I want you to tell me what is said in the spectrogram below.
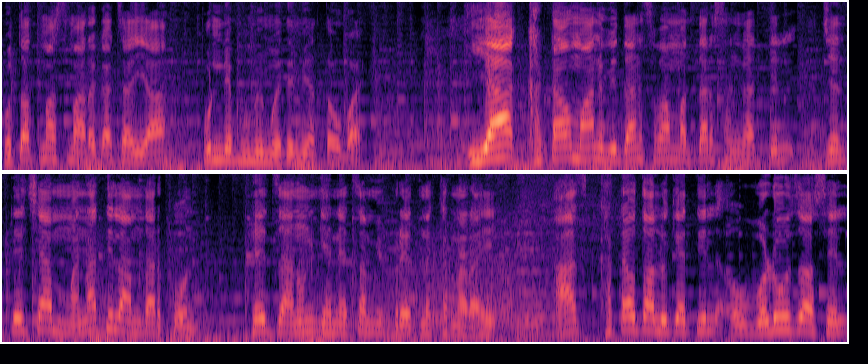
हुतात्मा स्मारकाच्या या पुण्यभूमीमध्ये मी आता उभा आहे. या खटावमान विधानसभा मतदारसंघातील जनतेच्या मनातील आमदार कोण हे जाणून घेण्याचा मी प्रयत्न करणार आहे. आज खटाव तालुक्यातील वडूज असेल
